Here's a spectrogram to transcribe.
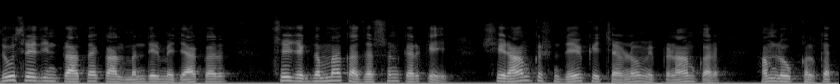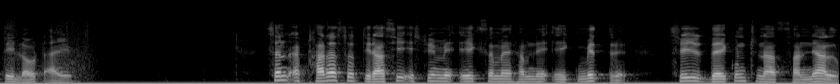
दूसरे दिन प्रातःकाल मंदिर में जाकर श्री जगदम्बा का दर्शन करके श्री रामकृष्ण देव के चरणों में प्रणाम कर हम लोग कलकत्ते लौट आए। सन अठारह सौ तिरासी ईस्वी में एक समय हमने एक मित्र, श्री वैकुंठनाथ सान्याल,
